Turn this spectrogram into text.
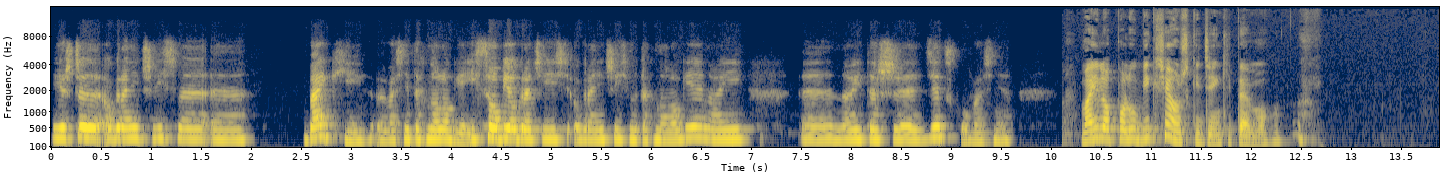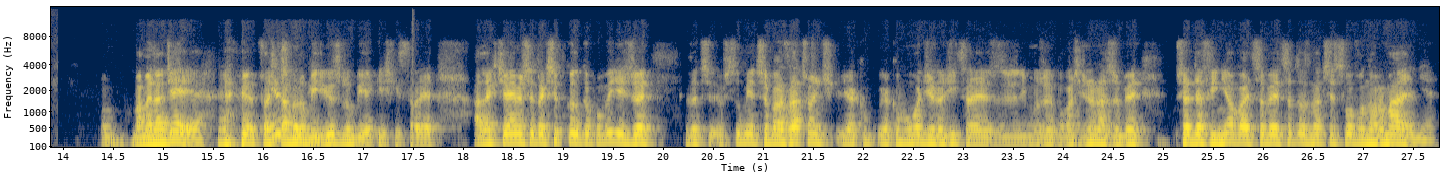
Jeszcze ograniczyliśmy e, bajki, właśnie technologię i sobie ograniczyliśmy, ograniczyliśmy technologię, no i, no i też dziecku właśnie. Milo polubi książki dzięki temu. Mamy nadzieję. Coś już tam lubi. lubi, już lubi jakieś historie. Ale chciałem jeszcze tak szybko tylko powiedzieć, że w sumie trzeba zacząć jako, jako młodzi rodzice, jeżeli możemy popatrzeć na nas, żeby przedefiniować sobie, co to znaczy słowo normalnie.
